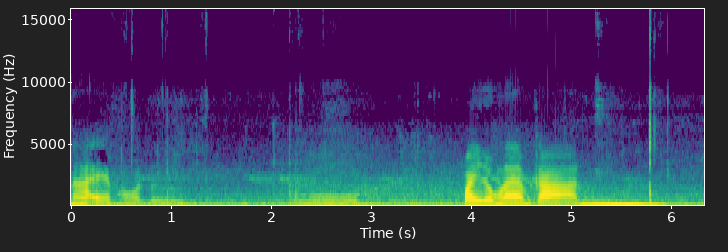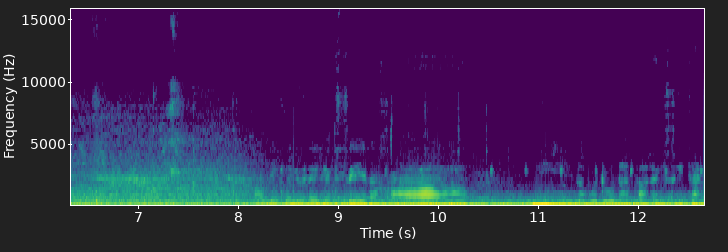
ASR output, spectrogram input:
หน้าแอร์พอร์ตเลย โอ้ ไปโรงแรมกัน ตอนนี้ก็อยู่ในแท็กซี่นะคะ นี่เรามาดูหน้าตาแท็กซี่กัน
